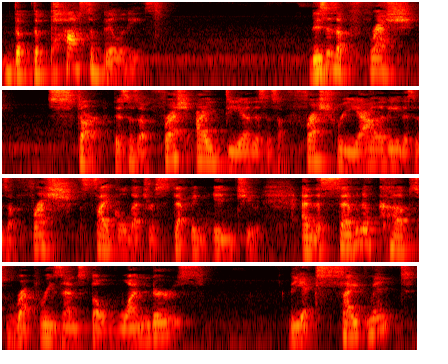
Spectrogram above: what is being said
the the possibilities. This is a fresh start. This is a fresh idea. This is a fresh reality. This is a fresh cycle that you're stepping into. And the Seven of Cups represents the wonders, the excitement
